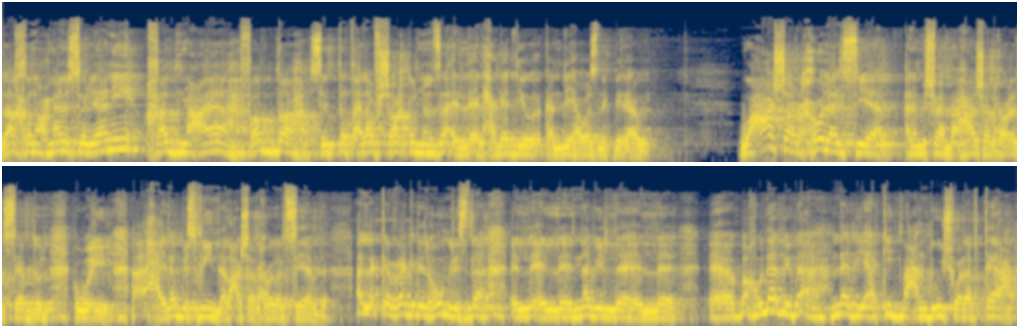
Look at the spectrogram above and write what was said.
الأخ نعمان السورياني خد معاه ستة ألاف شقل من زق الحاجات دي كان ليها وزن كبير قوي. وعشر حلل ثياب. أنا مش فاهم بقى عشر حلل ثياب دول هو إيه؟ هيلبس مين ده؟ العشر حلل ثياب ده؟ قال لك الراجل الهوملس ده ال ال النبي ال هو نبي بقى. نبي أكيد ما عندوش ولا بتاع.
